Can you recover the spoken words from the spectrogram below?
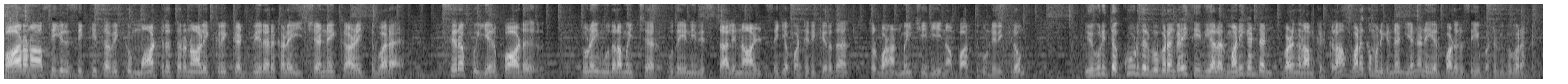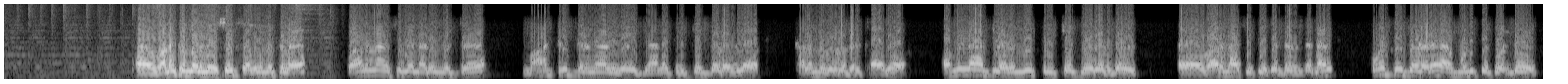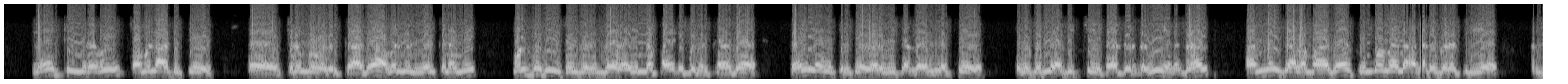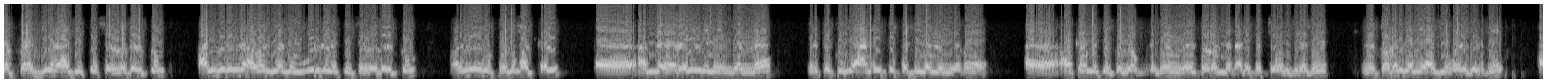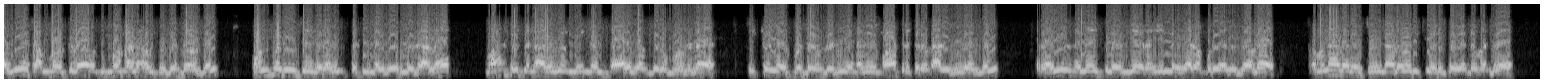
வாரணாசியில் சிக்கி தவிக்கும் மாற்றுத்திறனாளி கிரிக்கெட் வீரர்களை சென்னைக்கு அழைத்து வர சிறப்பு ஏற்பாடு துணை முதலமைச்சர் உதயநிதி ஸ்டாலினால் செய்யப்பட்டிருக்கிறது. தொடர்பான அண்மை செய்தியை நாம் பார்த்துக் கொண்டிருக்கிறோம். இது குறித்த கூடுதல் விவரங்களை செய்தியாளர் மணிகண்டன் வழங்க நாம் கேட்கலாம். வணக்கம் மணிகண்டன். என்னென்ன ஏற்பாடுகள் செய்யப்பட்டிருக்கு? விவரங்கள். வணக்கம் பரமேஸ்வர் சமீபத்துல வாரணாசியில் நடைபெற்ற மாற்றுத்திறனாளிகளுக்கான கிரிக்கெட் தொடர்ல கலந்து கொள்வதற்காக தமிழ்நாட்டிலிருந்து கிரிக்கெட் வீரர்கள் வாரணாசிக்கு சென்றிருந்தனர். போட்டி தொடரை முடித்துக் கொண்டு நேற்று இரவு தமிழ்நாட்டுக்கு திரும்புவதற்காக அவர்கள் ஏற்கனவே முன்பதிவு செய்திருந்த ரயில்ல பயணிப்பதற்காக ரயில் நிலையத்திற்கு வருகை தந்தவர்களுக்கு மிகப்பெரிய அதிர்ச்சியை காத்திருந்தது ஏனென்றால் அண்மை காலமாக கும்பமேளா நடைபெறக்கூடிய அந்த பிரஜராஜுக்கு செல்வதற்கும் அங்கிருந்து அவர்களது ஊர்களுக்கு செல்வதற்கும் பல்வேறு பொதுமக்கள் அந்த ரயில் நிலையங்கள்ல இருக்கக்கூடிய அனைத்து பெட்டிகளையுமே ஆக்கிரமித்துக் கொள்ளும் நிகழ்வுகள் தொடர்ந்து நடைபெற்று வருகிறது. இது தொடர்கதையாகியும் வருகிறது. அதே சம்பவத்துல கும்பமேளாவுக்கு சென்றவர்கள் முன்பதிவு செய்த ரயில் பெட்டியில ஏறியதால மாற்றுத்திறனாளிகள் மீண்டும் தாயகம் திரும்புவதில் சிக்கல் ஏற்பட்டிருந்தது. எனவே மாற்றுத்திறனாளி வீரர்கள் ரயில் நிலையத்திலிருந்து ரயில்ல ஏற முடியாததால தமிழ்நாடு அரசு நடவடிக்கை எடுக்க வேண்டும் என்ற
